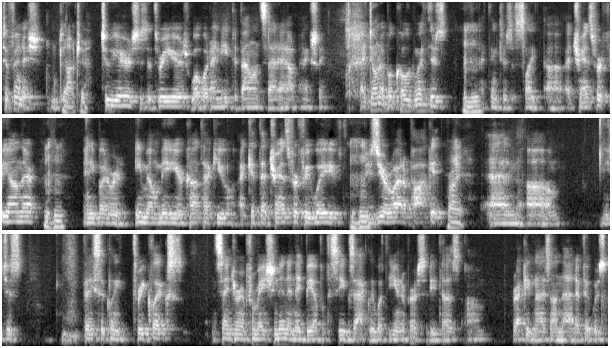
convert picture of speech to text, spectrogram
to finish? Gotcha. two years? Is it three years? What would I need to balance that out? Actually, I don't have a code with. There's, Mhm. I think there's a slight uh, a transfer fee on there. Mhm. Anybody would email me or contact you, I get that transfer fee waived. You zero out of pocket, Right. and um, you just basically three clicks and send your information in, and they'd be able to see exactly what the university does. Um, recognize on that if it was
